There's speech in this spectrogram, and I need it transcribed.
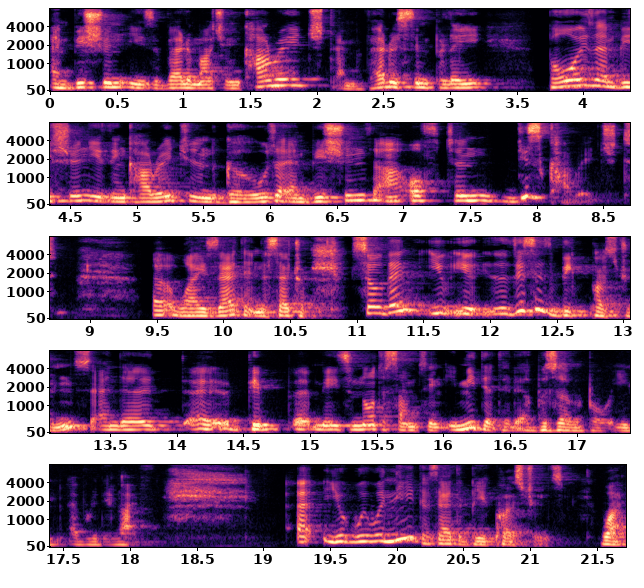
ambition is very much encouraged. And very simply, boys' ambition is encouraged, and girls' ambitions are often discouraged uh, why is that, and etc. So then you, you, this is big questions, and uh, uh, it's not something immediately observable in everyday life. Uh, you, we will need that big questions. Why?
